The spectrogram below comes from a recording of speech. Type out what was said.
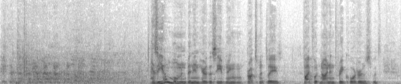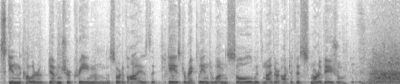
Has a young woman been in here this evening, approximately five foot nine and three quarters, with skin the color of Devonshire cream and the sort of eyes that gaze directly into one's soul with neither artifice nor evasion?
